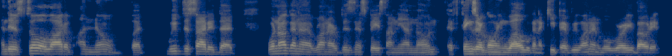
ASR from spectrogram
And there's still a lot of unknown but we've decided that we're not going to run our business based on the unknown. If things are going well we're going to keep everyone and we'll worry about it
